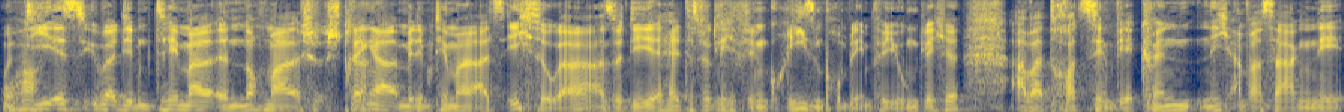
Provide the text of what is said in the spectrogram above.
und Oha. die ist über dem Thema äh, nochmal strenger ja. mit dem Thema als ich sogar. Also die hält das wirklich für ein Riesenproblem für Jugendliche. Aber trotzdem, wir können nicht einfach sagen, nee,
